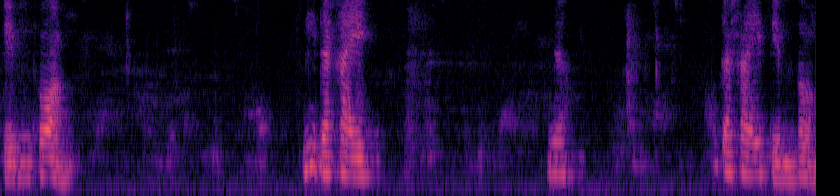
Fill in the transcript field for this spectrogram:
เต็มท้อง นี่แต่ไข่เนี่ยแต่ไข่เต็มท้อง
